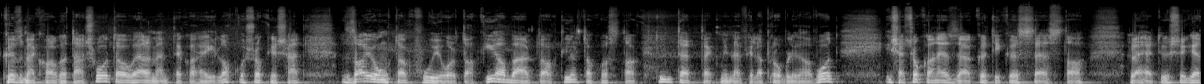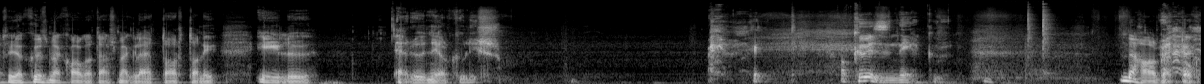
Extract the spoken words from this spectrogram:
közmeghallgatás volt, ahol elmentek a helyi lakosok, és hát zajongtak, fújoltak, kiabáltak, tiltakoztak, tüntettek, mindenféle probléma volt, és hát sokan ezzel kötik össze ezt a lehetőséget, hogy a közmeghallgatást meg lehet tartani élő erő nélkül is. A köz nélkül. De hallgattok.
